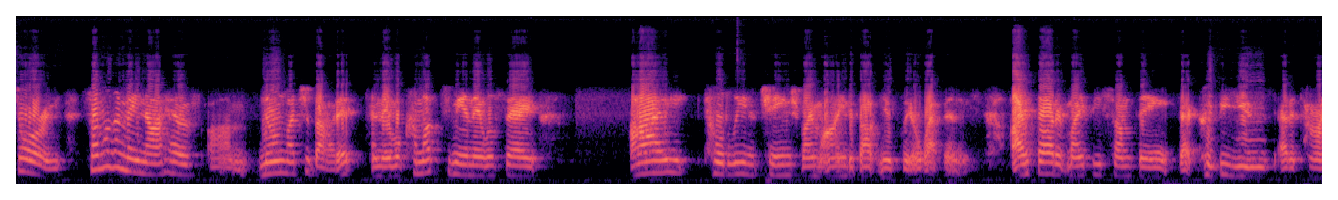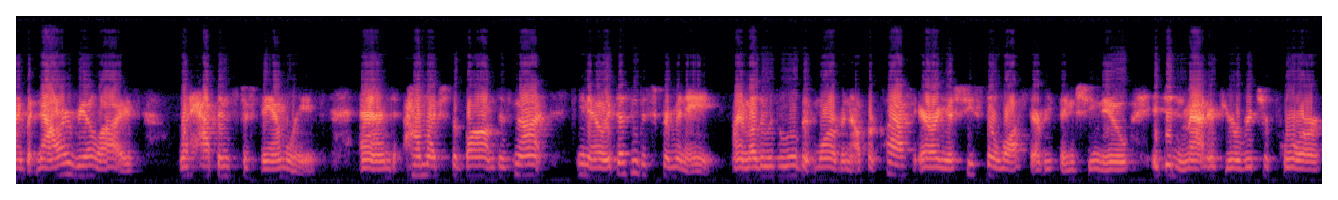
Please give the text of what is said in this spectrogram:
story, some of them may not have um, known much about it, and they will come up to me and they will say, I totally have changed my mind about nuclear weapons. I thought it might be something that could be used at a time, but now I realize what happens to families and how much the bomb does not you know, it doesn't discriminate. My mother was a little bit more of an upper class area. She still lost everything she knew. It didn't matter if you're rich or poor,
